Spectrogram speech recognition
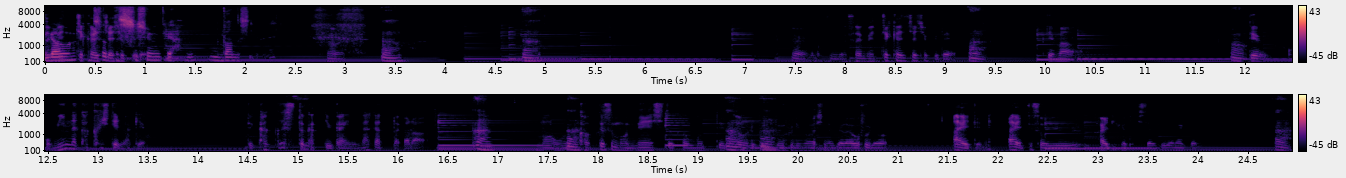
違う、めっちゃカルチャーちショック思春期話だよね。うん。うん。うん、それめっちゃカルチャーショックで、うん。で、まあ、うん。で、こうみんな隠してるわけよ。で、隠すとかっていう概念なかったから、うん。まあ、隠すもんねえしとか思って、うんタオルブンブン振り回しながらお風呂、あえてね、あえてそういう入り方したりとか、なんか、うん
